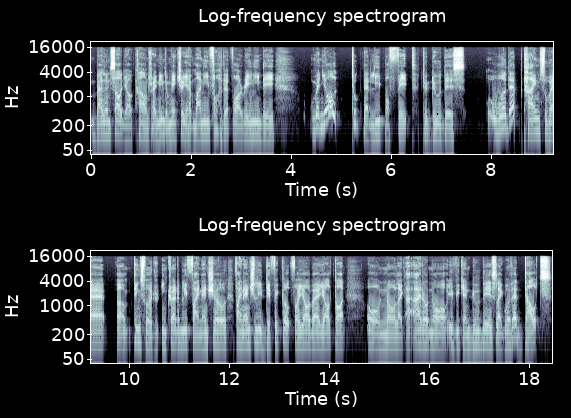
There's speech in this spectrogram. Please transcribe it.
balance out your accounts, right? You need to make sure you have money for the for a rainy day. When y'all took that leap of faith to do this, were there times where um, things were incredibly financial, financially difficult for y'all, where y'all thought, "Oh no, like I, I don't know if we can do this." Like, were there doubts?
